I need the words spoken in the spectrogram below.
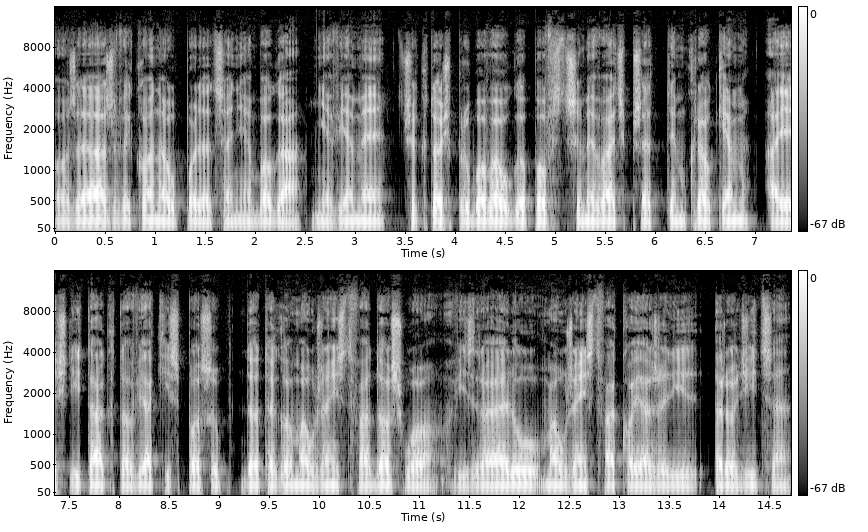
Ozeasz wykonał polecenie Boga. Nie wiemy, czy ktoś próbował go powstrzymywać przed tym krokiem, a jeśli tak, to w jaki sposób do tego małżeństwa doszło. W Izraelu małżeństwa kojarzyli rodzice.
